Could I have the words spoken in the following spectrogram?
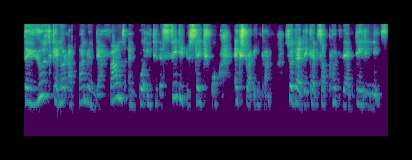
the youth cannot abandon their farms and go into the city to search for extra income so that they can support their daily needs.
